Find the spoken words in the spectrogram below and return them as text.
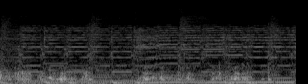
フフフフ。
